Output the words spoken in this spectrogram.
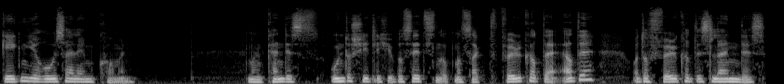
gegen Jerusalem kommen. Man kann das unterschiedlich übersetzen, ob man sagt Völker der Erde oder Völker des Landes.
